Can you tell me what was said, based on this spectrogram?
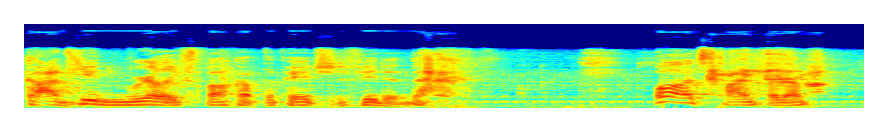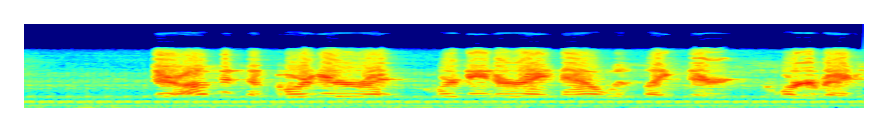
God, he'd really fuck up the Patriots if he did that. well, it's time for them. Their offensive coordinator right, coordinator right now was like their quarterbacks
